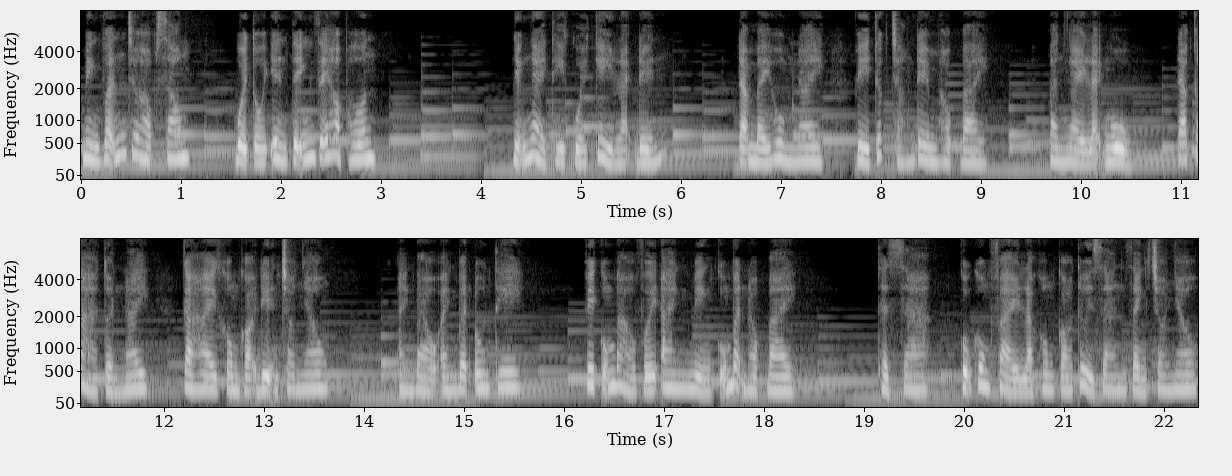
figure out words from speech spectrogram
Mình vẫn chưa học xong, buổi tối yên tĩnh dễ học hơn. Những ngày thi cuối kỳ lại đến. Đã mấy hôm nay vì thức trắng đêm học bài, ban ngày lại ngủ, đã cả tuần nay cả hai không gọi điện cho nhau. Anh bảo anh bận ôn thi, vì cũng bảo với anh mình cũng bận học bài. Thật ra cũng không phải là không có thời gian dành cho nhau.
